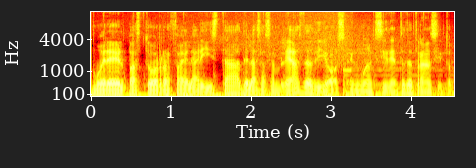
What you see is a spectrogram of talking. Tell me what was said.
muere el pastor Rafael Arista de las Asambleas de Dios en un accidente de tránsito.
